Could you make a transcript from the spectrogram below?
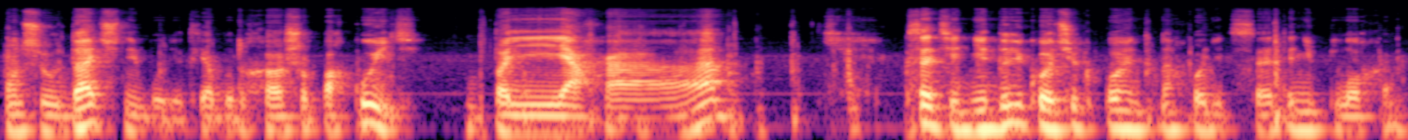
Он же удачный будет, я буду хорошо пакуить. Бляха. Кстати, недалеко чекпоинт находится, это неплохо.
